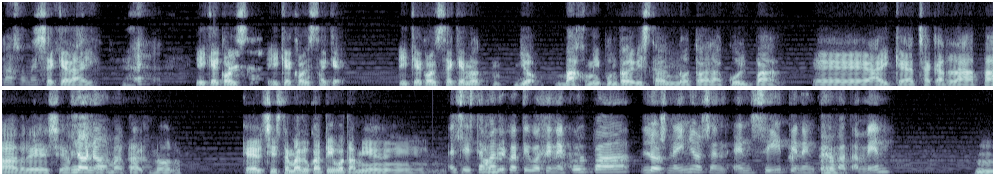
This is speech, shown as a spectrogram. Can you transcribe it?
más o menos. se queda ahí. Y que conste, y que conste que y que conste que no yo bajo mi punto de vista no toda la culpa eh, hay que achacarla a padres y a su No, no, forma no, no, tal. no. No, no. Que el sistema educativo también. eh, El sistema también. educativo tiene culpa, los niños en, en sí tienen culpa también. Mm,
